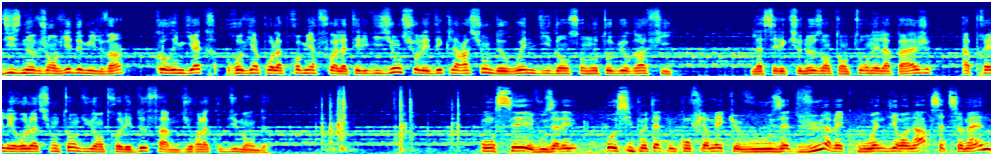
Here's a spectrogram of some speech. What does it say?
19 janvier 2020, Corinne Diacre revient pour la première fois à la télévision sur les déclarations de Wendy dans son autobiographie. La sélectionneuse entend tourner la page après les relations tendues entre les deux femmes durant la Coupe du Monde. On sait, et vous allez aussi peut-être nous confirmer que vous vous êtes vu avec Wendy Renard cette semaine.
